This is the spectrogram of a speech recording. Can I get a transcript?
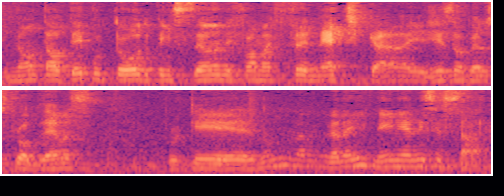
E não estar tá o tempo todo pensando de forma frenética e resolvendo os problemas, porque não, nem, nem é necessário.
